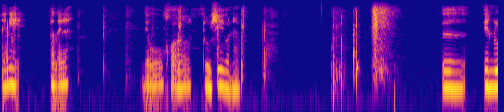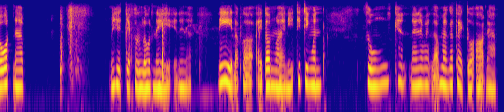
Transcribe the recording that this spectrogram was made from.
ไอ้นี่อะไรนะ เดี๋ยวขอดูชื่อก่อนนะครับ เออเอ็นโรดนะครับ ไม่ใช่แจ็คกันโรดในนี่นะนี่แล้วก็ไอ้ต้นไม้นี้ที่จริงมันสูงแค่นั้นใช่ไหมแล้วมันก็แตกตัวออกนะครับ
